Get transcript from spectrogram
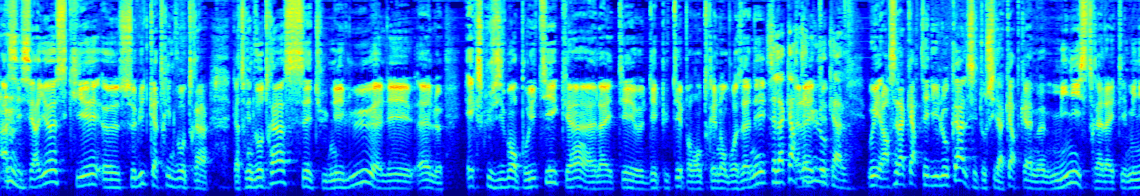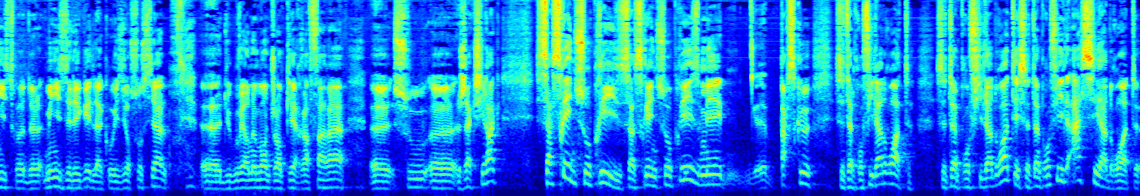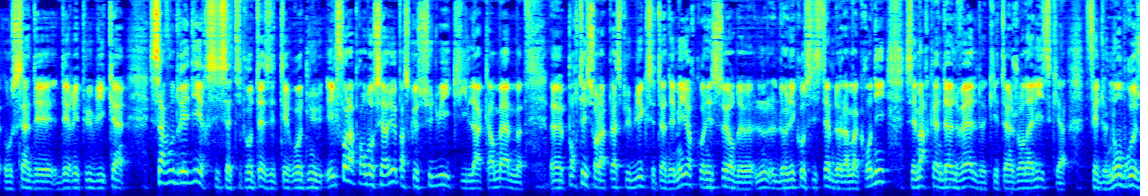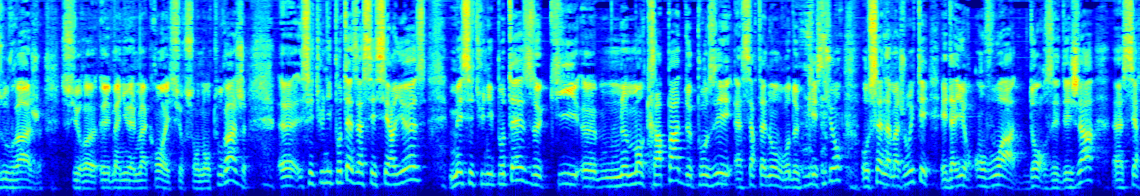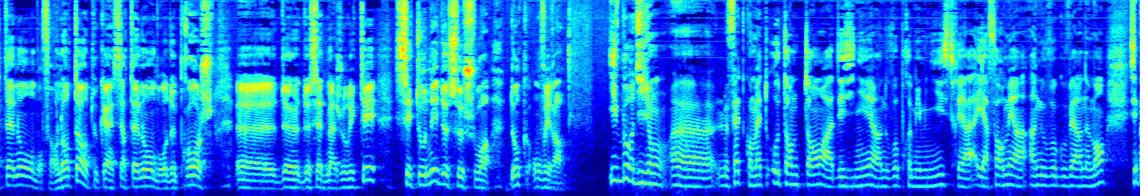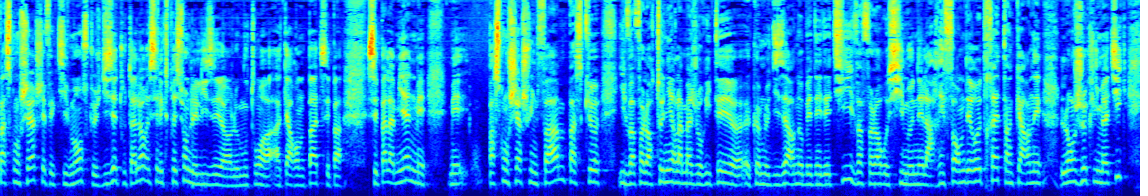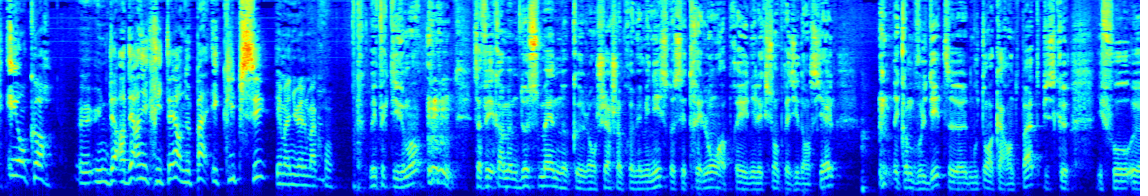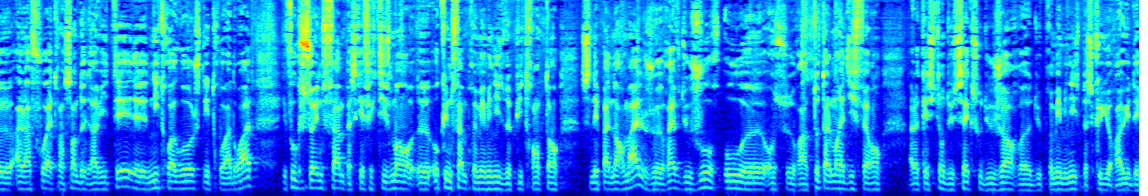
assez sérieuse, qui est celui de Catherine Vautrin. Catherine Vautrin, c'est une élue, elle est elle exclusivement politique, hein. elle a été députée pendant très nombreuses années. C'est la carte élue locale. Oui, alors c'est la carte élue locale, c'est aussi la carte quand même ministre. Elle a été ministre, de, ministre déléguée de la cohésion sociale euh, du gouvernement de Jean-Pierre Raffarin euh, sous euh, Jacques Chirac. Ça serait une surprise, ça serait une surprise, mais parce que c'est un profil à droite. C'est un profil à droite et c'est un profil assez à droite au sein des, des, Républicains. Ça voudrait dire, si cette hypothèse était retenue, et il faut la prendre au sérieux parce que celui qui l'a quand même porté sur la place publique, c'est un des meilleurs connaisseurs de, l'écosystème de la Macronie, c'est Marc Andenveld, qui est un journaliste qui a fait de nombreux ouvrages sur Emmanuel Macron et sur son entourage. Euh, c'est une hypothèse assez sérieuse, mais c'est une hypothèse qui euh, ne manquera pas de poser un certain nombre de questions au sein de la majorité. Et d'ailleurs, on voit d'ores et déjà un certain nombre, enfin on entend en tout cas un certain nombre de proches euh, de cette majorité s'étonner de ce choix. Donc on verra. Yves Bourdillon, euh, le fait qu'on mette autant de temps à désigner un nouveau Premier ministre et à, former un, nouveau gouvernement, c'est parce qu'on cherche effectivement ce que je disais tout à l'heure, et c'est l'expression de l'Élysée, hein, le mouton à, 40 pattes, c'est pas, pas la mienne, mais, parce qu'on cherche une femme, parce qu'il va falloir tenir la majorité, euh, comme le disait Arnaud Benedetti, il va falloir aussi mener la réforme des retraites, incarner l'enjeu climatique, et encore euh, un dernier critère, ne pas éclipser Emmanuel Macron. Oui, effectivement, ça fait quand même deux semaines que l'on cherche un Premier ministre. C'est très long après une élection présidentielle. Et comme vous le dites, euh, mouton à 40 pattes, puisqu'il faut euh, à la fois être un centre de gravité, euh, ni trop à gauche, ni trop à droite. Il faut que ce soit une femme, parce qu'effectivement, aucune femme Premier ministre depuis 30 ans, ce n'est pas normal. Je rêve du jour où on sera totalement indifférent à la question du sexe ou du genre du Premier ministre, parce qu'il y aura eu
